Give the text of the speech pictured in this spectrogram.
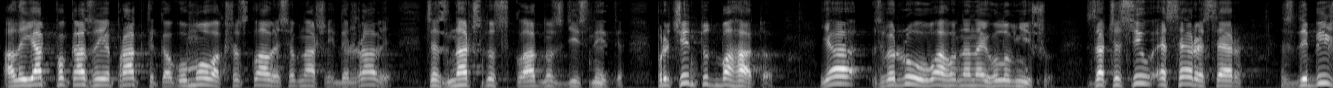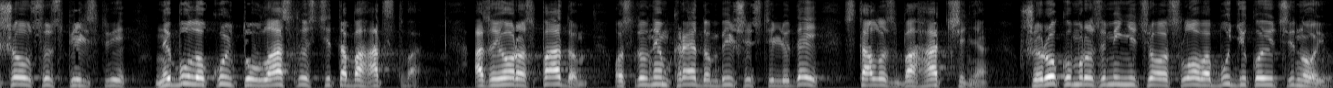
Але як показує практика, в умовах, що склалися в нашій державі, це значно складно здійснити. Причин тут багато. Я зверну увагу на найголовнішу. За часів СРСР здебільшого в суспільстві не було культу власності та багатства. А за його розпадом основним кредом більшості людей стало збагачення в широкому розумінні цього слова будь-якою ціною,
